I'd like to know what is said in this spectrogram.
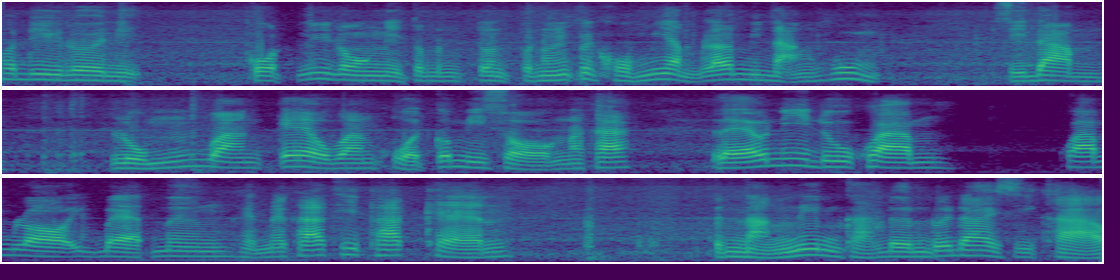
พอดีเลยนี่ กดนี่ลงนี่ตรงมันตรงตนี้เป็นโครเมียม แล้วมีหนังหุ้ม สีดำหลุมวางแก้ววางขวดก็มีสองนะคะ แล้วนี่ดูความความหล่ออีกแบบหนึ่งเห็นไหมคะ ที่พักแขน เป็นหนังนิ่มค่ะ เดินด้วยได้สีขาว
